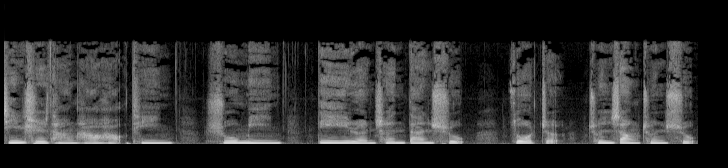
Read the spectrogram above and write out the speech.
金石堂好好听，书名《第一人称单数》，作者村上春树。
